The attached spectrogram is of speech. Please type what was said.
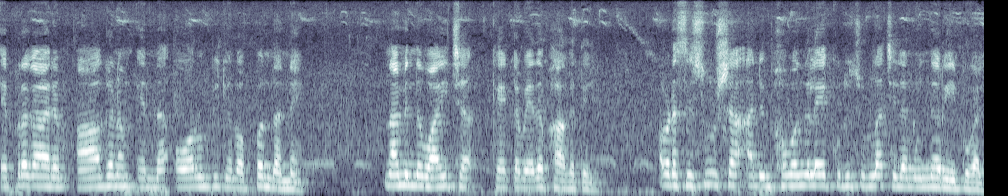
എപ്രകാരം ആകണം എന്ന് ഓർമ്മിപ്പിക്കുന്നതൊപ്പം തന്നെ നാം ഇന്ന് വായിച്ച കേട്ട വേദഭാഗത്തിൽ അവരുടെ ശുശ്രൂഷ അനുഭവങ്ങളെക്കുറിച്ചുള്ള ചില മുന്നറിയിപ്പുകൾ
